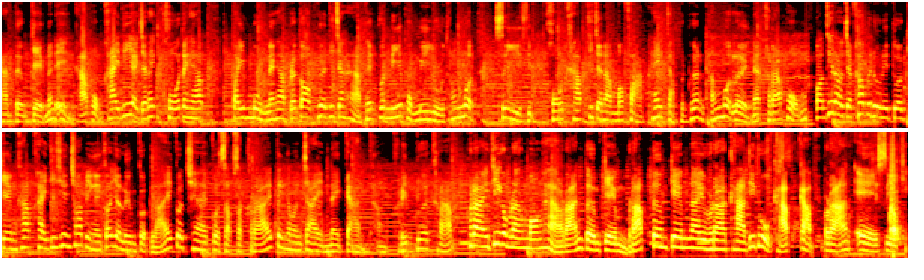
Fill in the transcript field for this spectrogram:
การเติมเกมนั่นเองครับผมใครที่อยากจะได้โค้ดนะครับไปหมุนนะครับแล้วก็เพื่อที่จะหาเพชรวันนี้ผมมีอยู่ทั้งหมด 40 โค้ดครับที่จะนำมาฝากให้กับเพื่อนๆทั้งหมดเลยนะครับผมก่อนที่เราจะเข้าไปดูในตัวเกมครับใครที่ชื่นชอบยังไงก็อย่าลืมกดไลค์กดแชร์กด Subscribe เป็นกำลังใจในการทำคลิปด้วยครับ ใครที่กำลังมองหาร้านเติมเกม รับเติมเกมในราคาที่ถูกครับกับร้าน ACK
